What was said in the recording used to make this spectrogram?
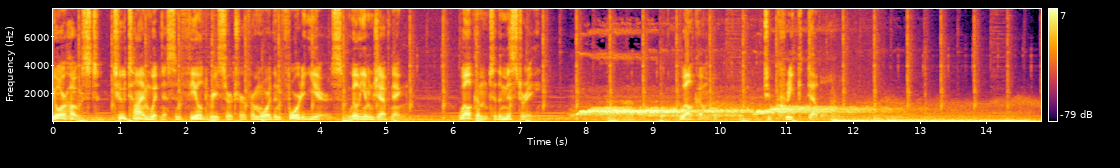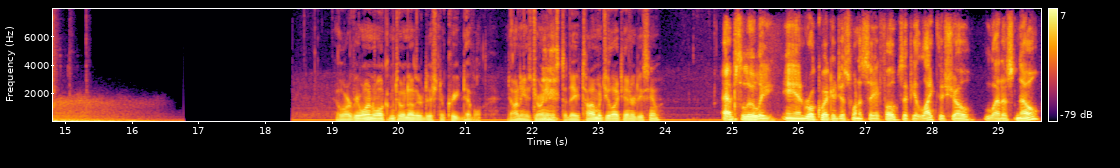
Your host, two time witness and field researcher for more than 40 years, William Jevning. Welcome to the mystery. Welcome to Creek Devil. Hello, everyone. Welcome to another edition of Creek Devil. Donnie is joining us today. Tom, would you like to introduce him? Absolutely. And real quick, I just want to say, folks, if you like the show, let us know.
